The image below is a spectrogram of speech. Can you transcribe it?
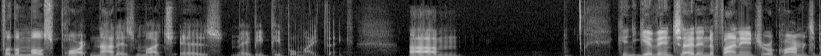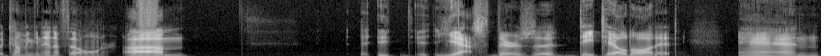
for the most part, not as much as maybe people might think. Um, can you give insight into financial requirements of becoming an NFL owner? Um, it, it, yes, there's a detailed audit, and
